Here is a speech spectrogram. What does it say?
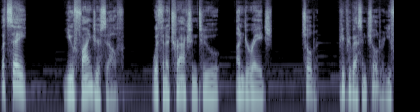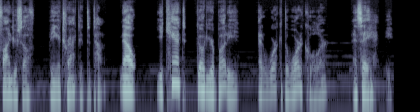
Let's say you find yourself with an attraction to underage children, prepubescent children. You find yourself being attracted to Todd. Now, you can't go to your buddy at work at the water cooler and say, Hey,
